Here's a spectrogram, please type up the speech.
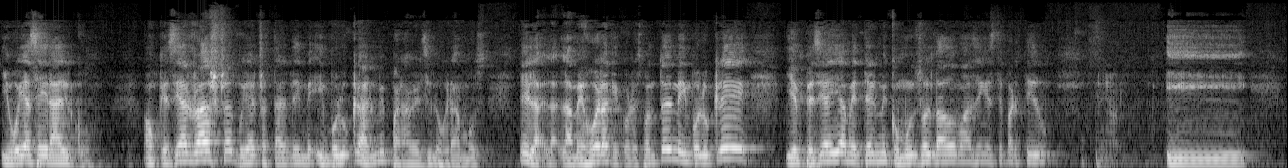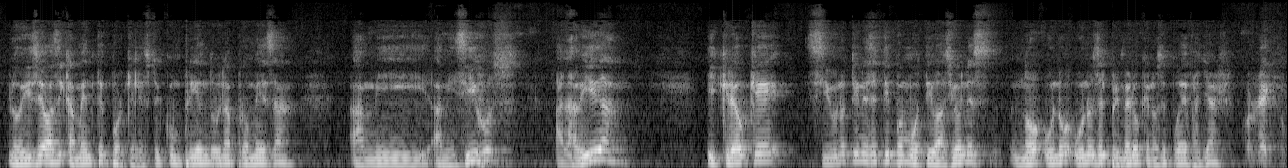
y voy a hacer algo. Aunque sea rastras, voy a tratar de involucrarme para ver si logramos eh, la, la, la mejora que corresponde. Entonces me involucré y empecé ahí a meterme como un soldado más en este partido. Señor. Y lo hice básicamente porque le estoy cumpliendo una promesa a, mi, a mis hijos, a la vida. Y creo que si uno tiene ese tipo de motivaciones, no, uno, uno es el primero que no se puede fallar. Correcto.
